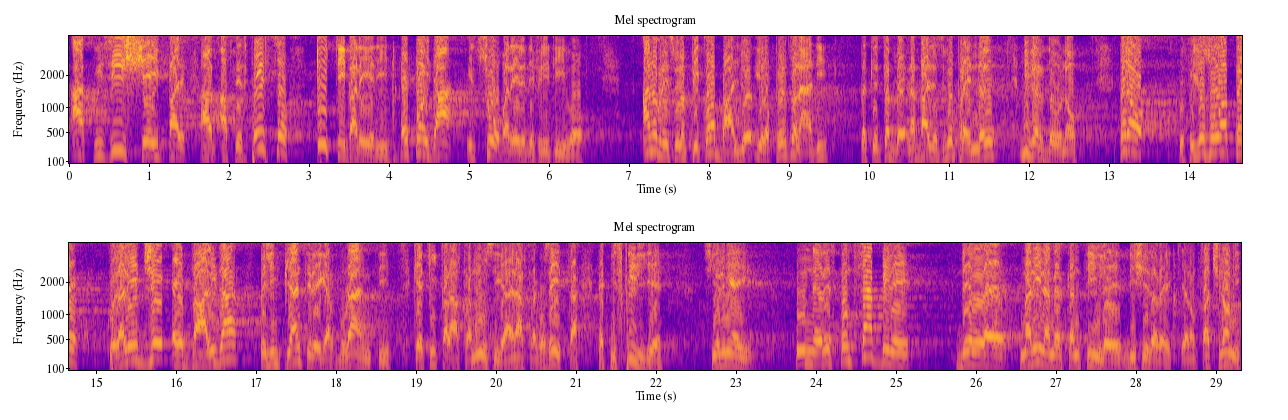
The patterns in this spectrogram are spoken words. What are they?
acquisisce a, a se stesso tutti i pareri e poi dà il suo parere definitivo. Hanno preso un piccolo abbaglio, io l'ho perdonati perché ho detto vabbè l'abbaglio si può prendere, vi perdono. Però l'ufficio SUAP quella legge è valida per gli impianti dei carburanti, che è tutta l'altra musica, è un'altra cosetta, è quisquiglie. Signori miei, un responsabile del Marina Mercantile di Civitavecchia, non faccio i nomi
